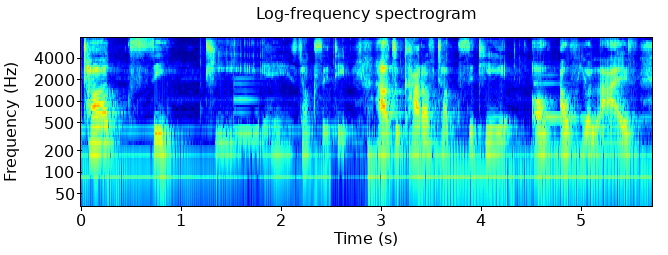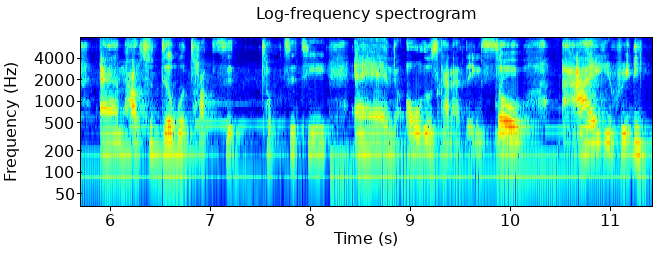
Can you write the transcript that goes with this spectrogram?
toxicity toxicity how to cut off toxicity of, of your life and um, how to deal with toxic toxicity and all those kind of things. So i really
